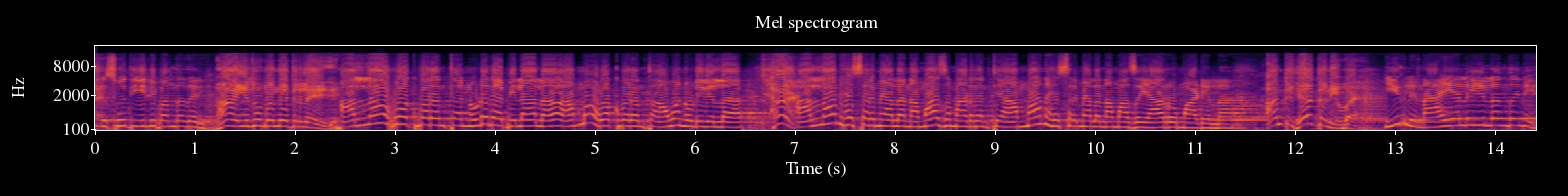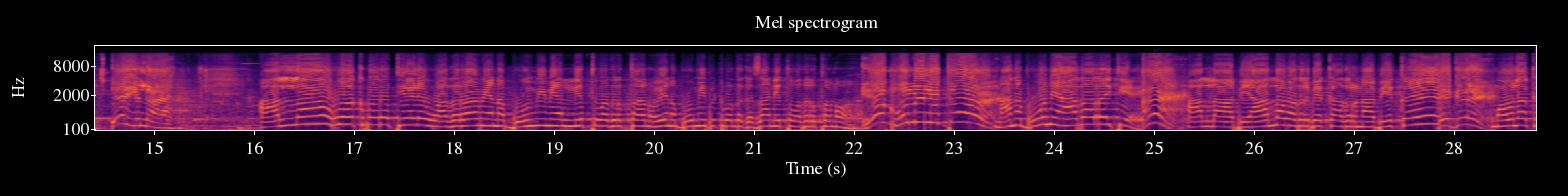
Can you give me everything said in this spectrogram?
ಈಗ ಸುದ್ದಿ ಇಲ್ಲಿ ಬಂದದರಿ ಹಾ ಇದು ಬಂದೈತ್ರಲ್ಲ ಈಗ. ಅಲ್ಲ ಹೋಗ್ ಬರಂತ ನುಡದ ಬಿಲಾಲ ಅಮ್ಮ ಹೋಗ್ ಬರಂತ ಅವ ನುಡಿಲಿಲ್ಲ. ಅಲ್ಲನ ಹೆಸರ ಮ್ಯಾಲ ನಮಾಜ್ ಮಾಡದಂತೆ ಅಮ್ಮನ ಹೆಸರ ಮ್ಯಾಲ ನಮಾಜ್ ಯಾರು ಮಾಡಿಲ್ಲ. ಅಂತ ಹೇಳ್ತಾನೆ ಇವ. ಇರ್ಲಿ ನಾ ಎಲ್ಲ ಇಲ್ಲ ಅಂದನಿ. ಏ ಇಲ್ಲ. ಅಲ್ಲ ಹೋಕ್ ಬರತ್ ಹೇಳಿ ಒದರಾಮೇನ ಭೂಮಿ ಮೇಲೆ ನಿತ್ತು ಒದರ್ತಾನೋ ಏನ ಭೂಮಿ ಬಿಟ್ಟು ಬಂದ ಗಜಾ ನಿತ್ತು ಒದರ್ತಾನೋ? ಏ ಭೂಮಿ ನಿತ್ತ ನನ್ನ ಭೂಮಿ ಆಧಾರ ಐತಿ. ಅಲ್ಲ ಬೇ ಅಲ್ಲ ಒದರ್ಬೇಕಾದ್ರು ನಾ ಬೇಕ? ಮೌಲಕ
